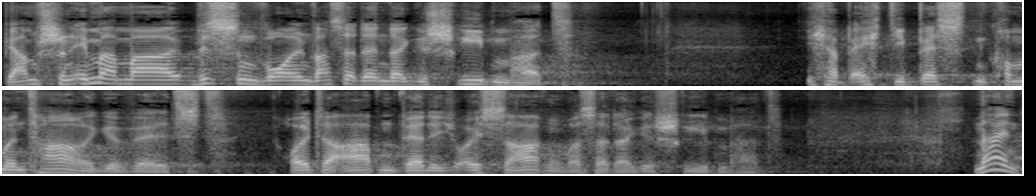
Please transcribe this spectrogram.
Wir haben schon immer mal wissen wollen, was er denn da geschrieben hat. Ich habe echt die besten Kommentare gewälzt. Heute Abend werde ich euch sagen, was er da geschrieben hat. Nein,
